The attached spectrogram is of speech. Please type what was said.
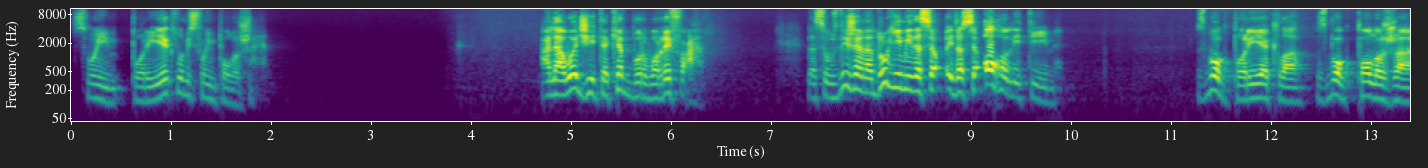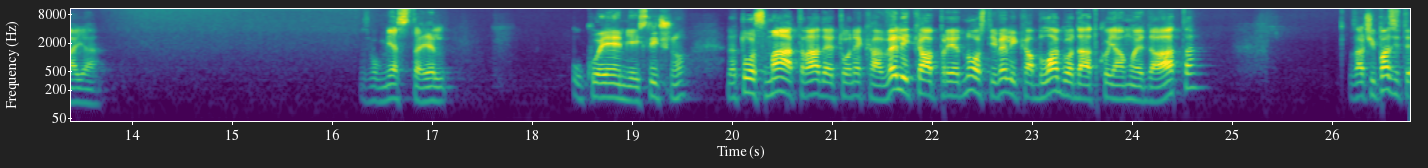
svojim porijeklom i svojim položajem. Ala wajhi takabbur wa rif'a. Da se uzdiže na drugim i da se i da se oholi time. Zbog porijekla, zbog položaja, zbog mjesta jel, u kojem je i slično, da to smatra da je to neka velika prednost i velika blagodat koja mu je data, Znači, pazite,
